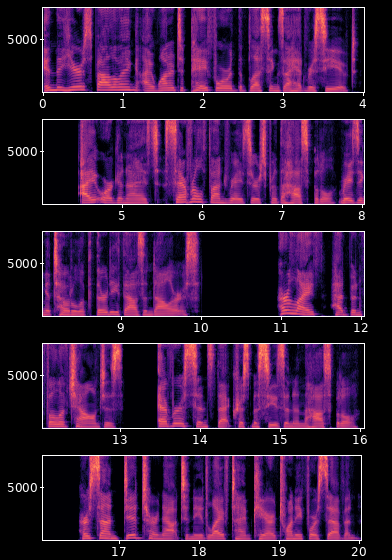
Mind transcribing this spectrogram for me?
In the years following, I wanted to pay forward the blessings I had received. I organized several fundraisers for the hospital, raising a total of $30,000. Her life had been full of challenges ever since that Christmas season in the hospital. Her son did turn out to need lifetime care 24 7.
